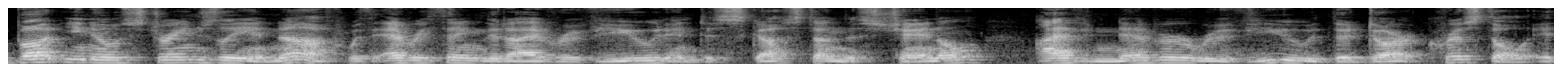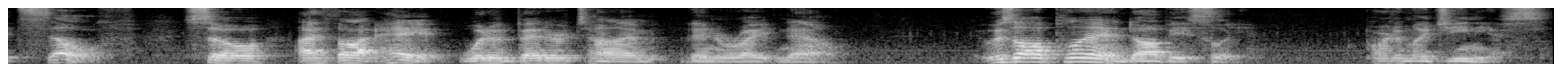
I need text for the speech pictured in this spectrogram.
But, you know, strangely enough, with everything that I've reviewed and discussed on this channel, I've never reviewed the Dark Crystal itself. So I thought, hey, what a better time than right now. It was all planned, obviously. Part of my genius.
